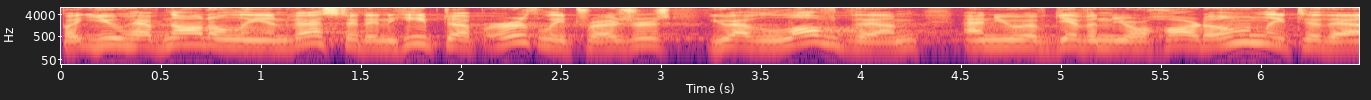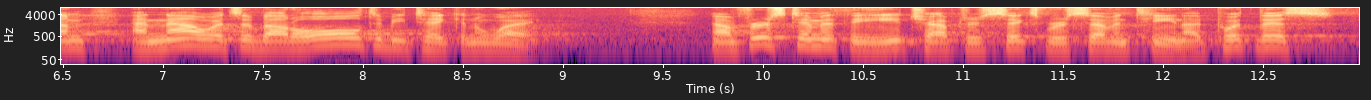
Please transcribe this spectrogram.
But you have not only invested and heaped up earthly treasures, you have loved them and you have given your heart only to them, and now it's about all to be taken away. Now, in 1 Timothy chapter 6, verse 17, I put this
